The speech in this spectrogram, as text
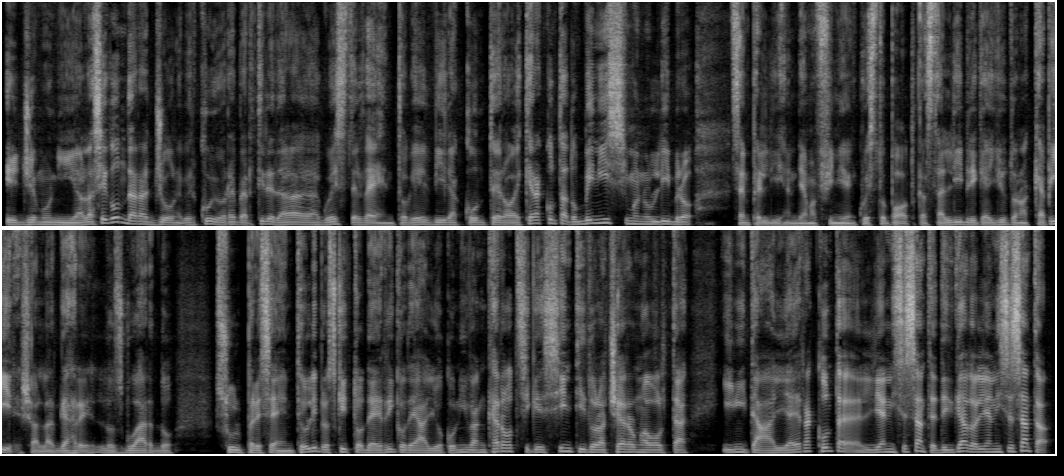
egemonia. La seconda ragione per cui vorrei partire da questo evento che vi racconterò è che è raccontato benissimo in un libro, sempre lì andiamo a finire in questo podcast, a libri che aiutano a capire, cioè allargare lo sguardo sul presente. Un libro scritto da Enrico De Aglio con Ivan Carozzi che si intitola C'era una volta in Italia e racconta gli anni 60, è dedicato agli anni 60,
